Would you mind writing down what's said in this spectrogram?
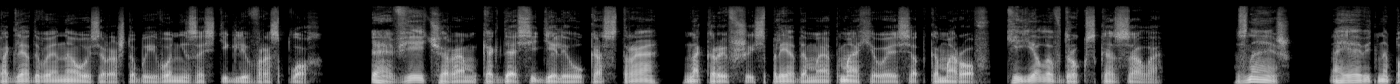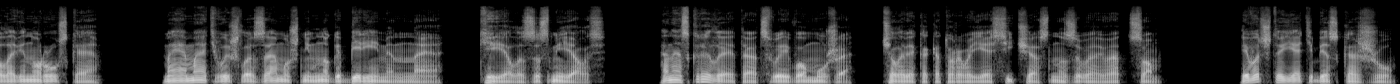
поглядывая на озеро, чтобы его не застигли врасплох. А вечером, когда сидели у костра, накрывшись пледом и отмахиваясь от комаров, Киела вдруг сказала. «Знаешь, а я ведь наполовину русская. Моя мать вышла замуж немного беременная». Киела засмеялась. Она скрыла это от своего мужа, человека, которого я сейчас называю отцом. И вот что я тебе скажу.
